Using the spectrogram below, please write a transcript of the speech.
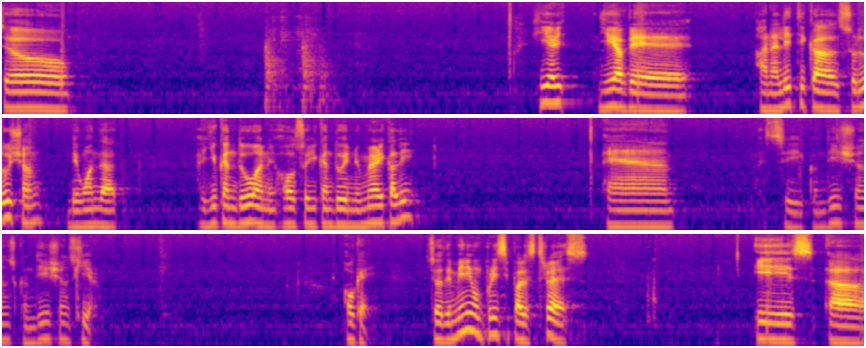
So here you have the analytical solution, the one that you can do and also you can do it numerically and let's see conditions conditions here okay so the minimum principal stress is uh,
